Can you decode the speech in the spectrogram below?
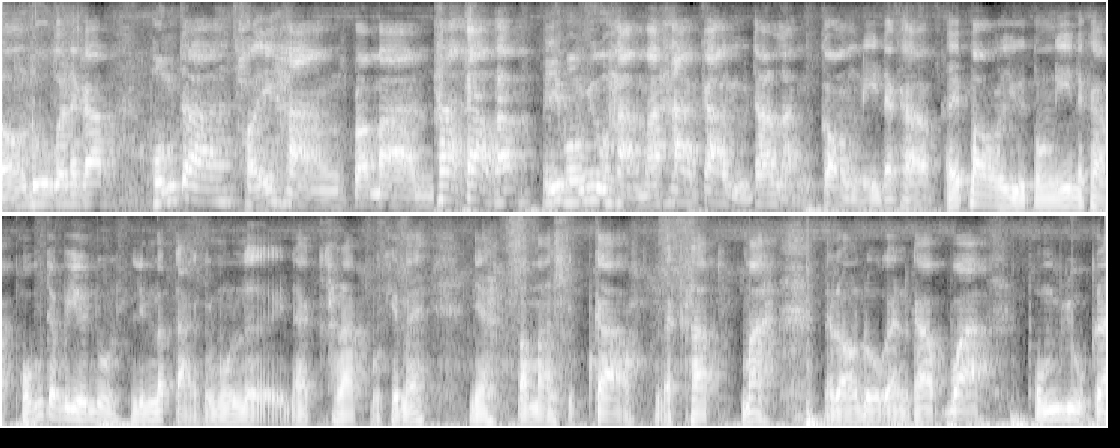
ลองดูกันนะครับ ผมจะถอยห่างประมาณ 5 9 ครับทีนี้ผมอยู่ห่างมา 5 9 อยู่ด้านหลังกล้องนี้นะครับไอ้เป้าเราอยู่ตรงนี้นะครับ ผมจะไปยืนดูริมหน้าต่างตรงนู้นเลยนะครับโอเคไหมเนี่ยประมาณ 19 นะครับมาเดี๋ยวลองดูกันครับว่าผมอยู่ไกล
